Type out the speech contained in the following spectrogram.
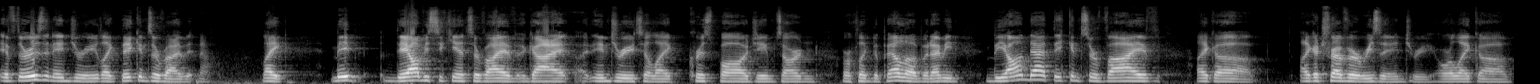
if there is an injury, like they can survive it now. Like maybe they obviously can't survive a guy an injury to like Chris Paul, James Harden, or Clint Capela. But I mean, beyond that, they can survive like a like a Trevor Ariza injury or like a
